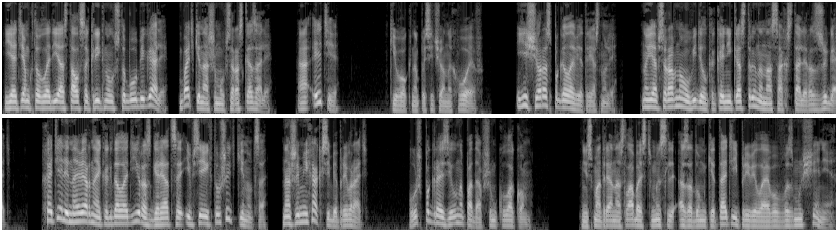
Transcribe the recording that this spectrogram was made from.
Я тем, кто в ладье остался, крикнул, чтобы убегали, батьке нашему все рассказали. А эти, кивок на посеченных воев, еще раз по голове треснули. Но я все равно увидел, как они костры на носах стали разжигать. Хотели, наверное, когда ладьи разгорятся и все их тушить кинутся, наши меха к себе прибрать. Уж погрозил нападавшим кулаком. Несмотря на слабость, мысль о задумке Тати привела его в возмущение.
